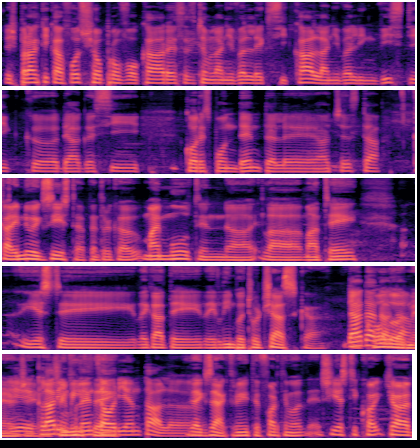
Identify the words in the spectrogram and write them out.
Deci, practic, a fost și o provocare, să zicem, la nivel lexical, la nivel lingvistic, de a găsi corespondentele acestea. Care nu există, pentru că mai mult în, uh, la Matei este legat de, de limba turcească. Da, da, da, da. Merge. e clar trimite, influența orientală. Exact, trimite foarte mult. Și deci este chiar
